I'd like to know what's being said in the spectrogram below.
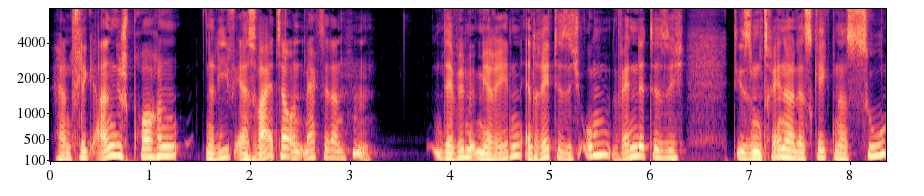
Herrn Flick angesprochen, er lief erst weiter und merkte dann, hm, der will mit mir reden. Er drehte sich um, wendete sich diesem Trainer des Gegners zu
